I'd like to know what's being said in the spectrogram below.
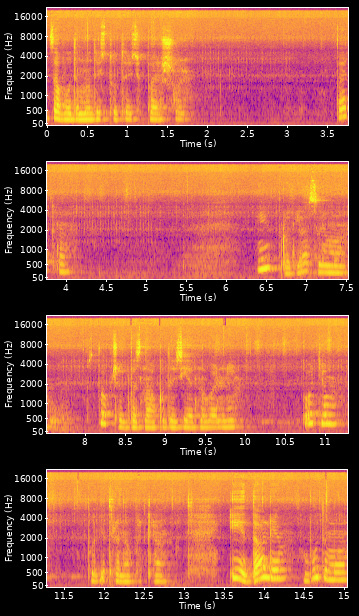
Заводимо десь тут ось першу петлю і пров'язуємо стовпчик без знаку доз'єднувальний, потім повітряна петля. І далі будемо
